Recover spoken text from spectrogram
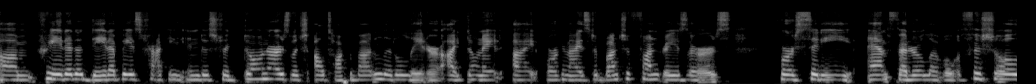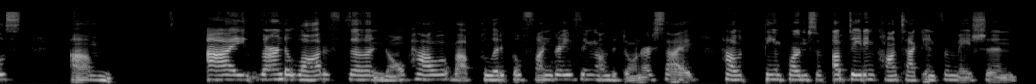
um, created a database tracking in-district donors, which I'll talk about a little later. I donate, I organized a bunch of fundraisers for city and federal level officials. Um, I learned a lot of the know-how about political fundraising on the donor side, how the importance of updating contact information,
